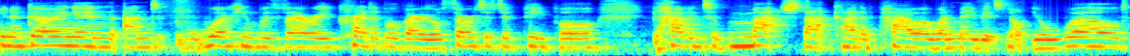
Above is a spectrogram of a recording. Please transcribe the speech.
you know, going in and working with very credible, very authoritative people, having to match that kind of power when maybe it's not your world,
